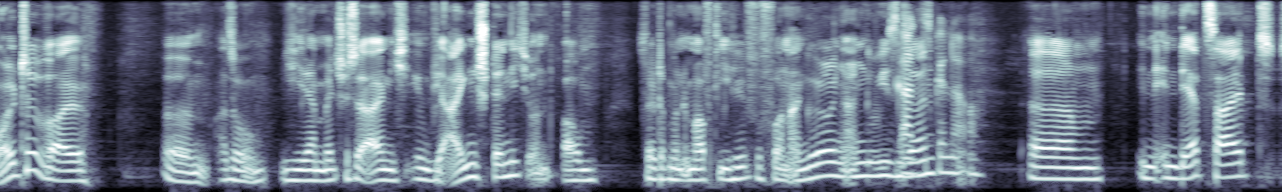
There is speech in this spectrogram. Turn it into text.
wollte, weil ähm, also jeder Mensch ist ja eigentlich irgendwie eigenständig und warum sollte man immer auf die Hilfe von Angehörigen angewiesen Ganz sein? genau. Ähm, in, in der Zeit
